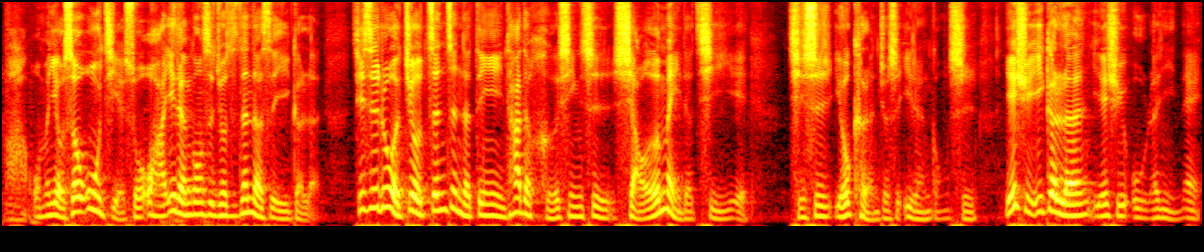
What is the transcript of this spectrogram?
啊。我们有时候误解说，哇，艺人公司就是真的是一个人。其实，如果就真正的定义，它的核心是小而美的企业，其实有可能就是一人公司。也许一个人，也许五人以内，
